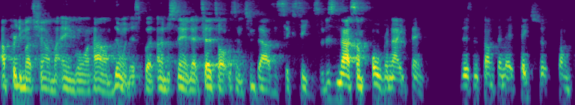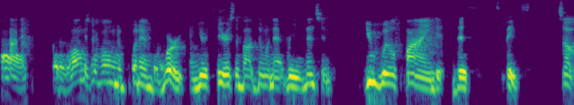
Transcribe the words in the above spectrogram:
I pretty much found my angle on how I'm doing this, but understand that TED Talk was in 2016. So this is not some overnight thing. This is something that takes some time, but as long as you're willing to put in the work and you're serious about doing that reinvention, you will find this space. So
